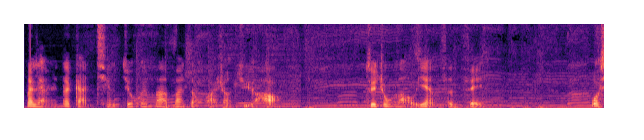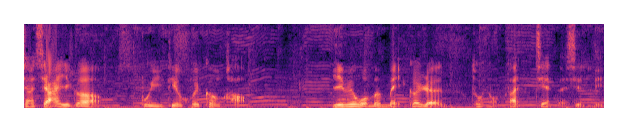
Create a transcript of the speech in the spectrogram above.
那两人的感情就会慢慢的画上句号，最终劳燕分飞。我想下一个不一定会更好，因为我们每个人总有犯贱的心理，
